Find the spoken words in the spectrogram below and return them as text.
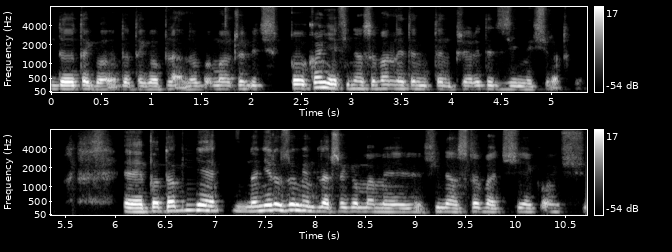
do tego, do tego planu, bo może być spokojnie finansowany ten, ten priorytet z innych środków. E, podobnie, no nie rozumiem, dlaczego mamy finansować jakąś,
